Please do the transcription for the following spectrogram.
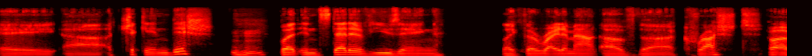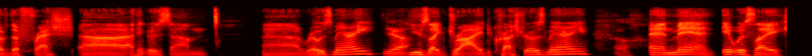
a uh, a chicken dish, mm-hmm. but instead of using like the right amount of the crushed of the fresh uh i think it was um uh rosemary. Yeah. Use like dried crushed rosemary. Oh. and man it was like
